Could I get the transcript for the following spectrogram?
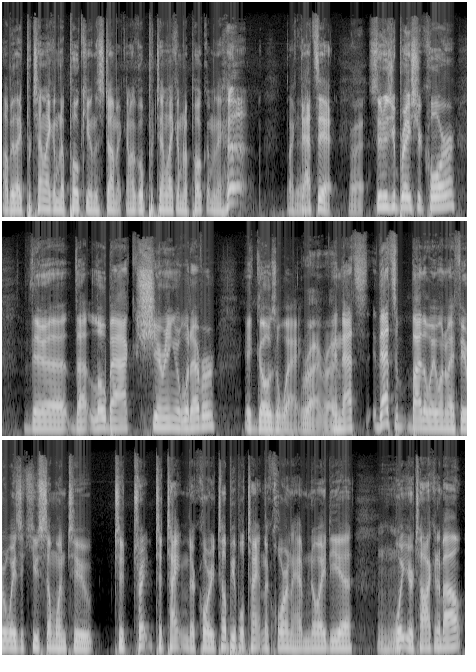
I'll be like, pretend like I'm going to poke you in the stomach. And I'll go pretend like I'm going to poke them. And they, huh! like, that's it. Right. As soon as you brace your core, the that low back shearing or whatever, it goes away. Right, right. And that's, that's by the way, one of my favorite ways to cue someone to, to, try, to tighten their core. You tell people tighten the core and they have no idea Mm-hmm. what you're talking about.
